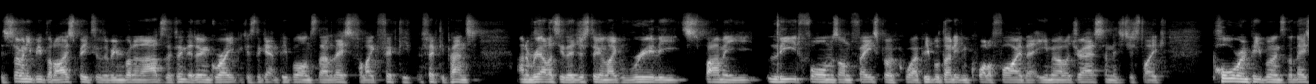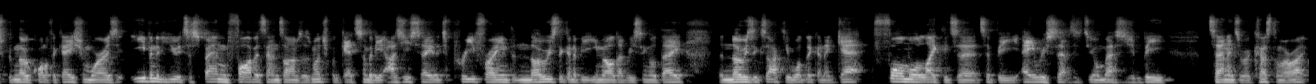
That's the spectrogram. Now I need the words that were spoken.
There's so many people that I speak to that have been running ads. They think they're doing great because they're getting people onto their list for like 50, 50 pence. And in reality, they're just doing like really spammy lead forms on Facebook where people don't even qualify their email address. And it's just like, pouring people into the list with no qualification. Whereas even if you were to spend five or 10 times as much, but get somebody, as you say, that's pre framed, that knows they're going to be emailed every single day, that knows exactly what they're going to get, far more likely to, to be A, receptive to your message and B, turn into a customer, right?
